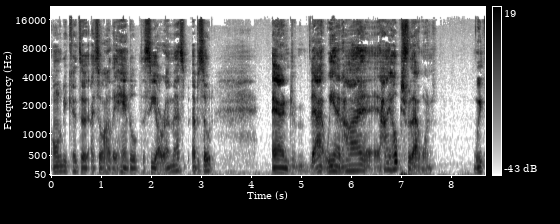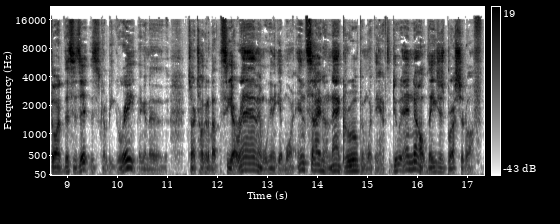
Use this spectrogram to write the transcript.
Only because uh, I saw how they handled the CRM episode, and that we had high high hopes for that one. We thought this is it. This is going to be great. They're going to start talking about the CRM, and we're going to get more insight on that group and what they have to do. And no, they just brushed it off.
